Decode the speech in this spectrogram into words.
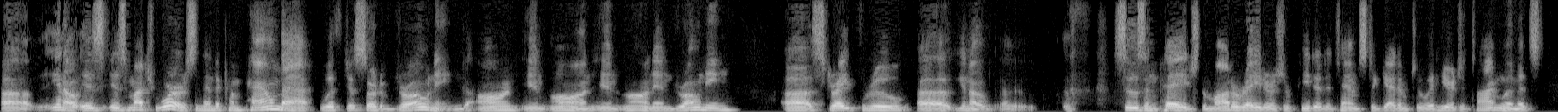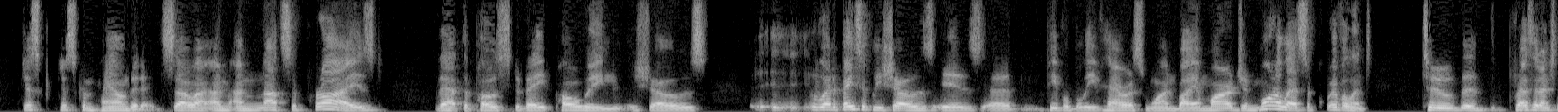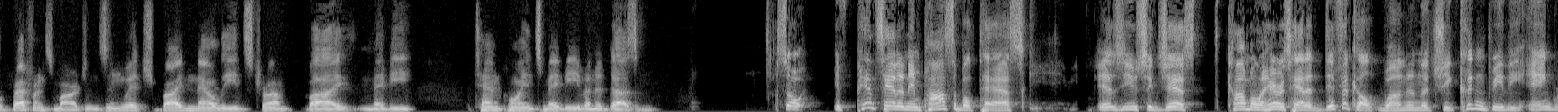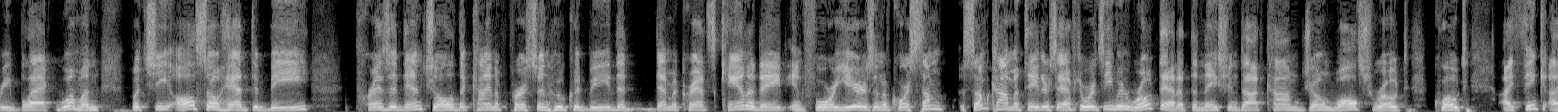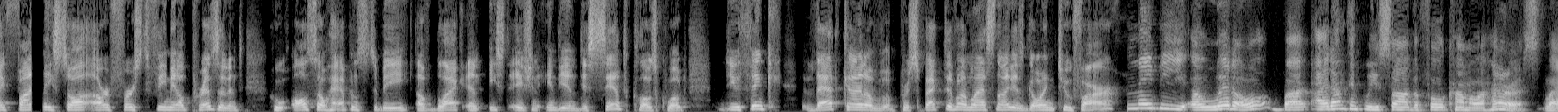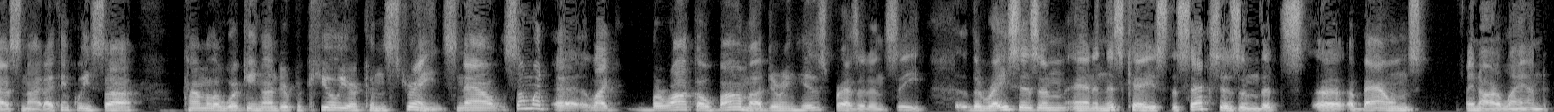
uh, you know, is, is much worse. And then to compound that with just sort of droning on and on and on and droning uh, straight through, uh, you know, uh, Susan Page, the moderator's repeated attempts to get him to adhere to time limits, just just compounded it. So I, I'm I'm not surprised that the post debate polling shows what it basically shows is uh, people believe Harris won by a margin more or less equivalent to the presidential preference margins, in which Biden now leads Trump by maybe 10 points, maybe even a dozen. So if Pence had an impossible task, as you suggest, Kamala Harris had a difficult one in that she couldn't be the angry black woman, but she also had to be presidential, the kind of person who could be the Democrats' candidate in four years. And of course, some some commentators afterwards even wrote that at the nation.com. Joan Walsh wrote, quote, I think I finally saw our first female president who also happens to be of black and East Asian Indian descent, close quote. Do you think that kind of perspective on last night is going too far? Maybe a little, but I don't think we saw the full Kamala Harris last night. I think we saw Kamala working under peculiar constraints. Now, somewhat uh, like Barack Obama during his presidency, the racism and, in this case, the sexism that uh, abounds in our land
